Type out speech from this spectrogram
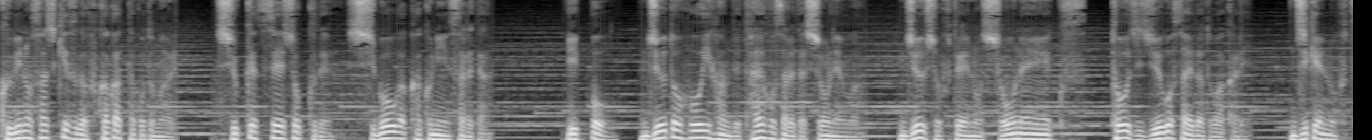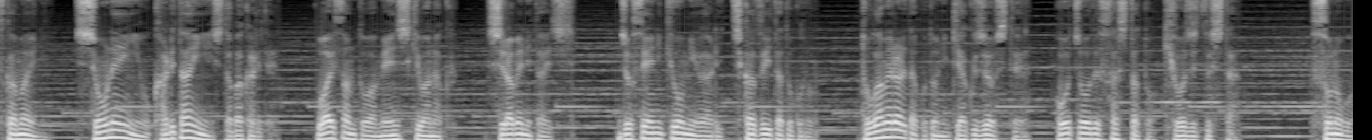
首の刺し傷が深かったこともあり、出血性ショックで死亡が確認された。一方、銃刀法違反で逮捕された少年は、住所不定の少年 X、当時15歳だと分かり、事件の2日前に少年院を仮退院したばかりで、Y さんとは面識はなく、調べに対し、女性に興味があり近づいたところ、咎められたことに逆上して包丁で刺したと供述した。その後、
